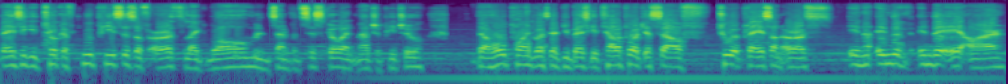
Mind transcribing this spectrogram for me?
basically took a few pieces of Earth, like Rome and San Francisco and Machu Picchu, the whole point was that you basically teleport yourself to a place on Earth in in the in the AR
